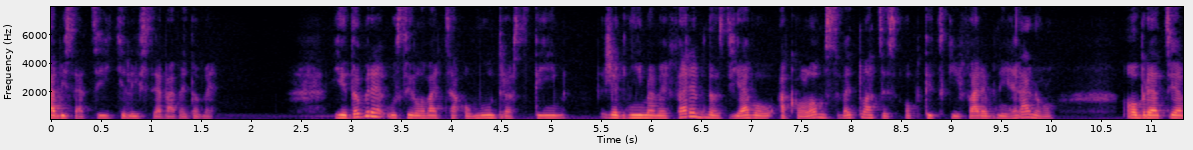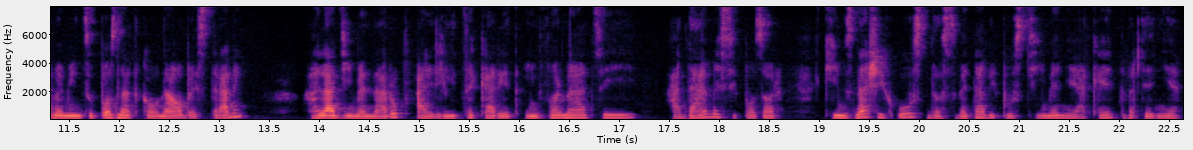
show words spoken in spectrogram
aby sa cítili sebavedome. Je dobré usilovať sa o múdrosť tým, že vnímame farebnosť javov ako lom svetla cez optický farebný hranol, obraciame mincu poznatkov na obe strany Hľadíme na rub aj líce kariet informácií a dáme si pozor, kým z našich úst do sveta vypustíme nejaké tvrdenie.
